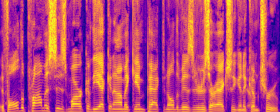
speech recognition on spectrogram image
if all the promises, Mark, of the economic impact and all the visitors are actually going to come true.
